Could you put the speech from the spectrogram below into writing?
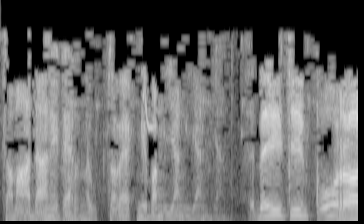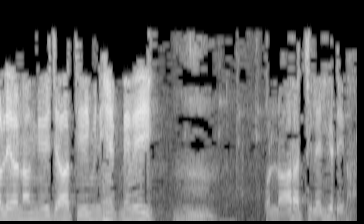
සමාදානයට හැරෙන උත්සවයක් නේ බං යන් යන් යන්. හැබැයි ඉතින් කෝරාලය නම් ඒ જાතියේ මිනිහෙක් නෙවෙයි. හ්ම්. ඔන්න ආරච්චිල එළියට එනවා.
